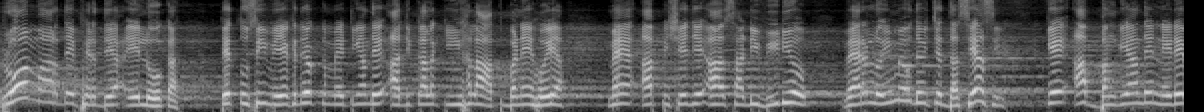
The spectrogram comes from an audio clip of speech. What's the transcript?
ਰੋਹ ਮਾਰਦੇ ਫਿਰਦੇ ਆ ਇਹ ਲੋਕ। ਤੇ ਤੁਸੀਂ ਵੇਖਦੇ ਹੋ ਕਮੇਟੀਆਂ ਦੇ ਅੱਜ ਕੱਲ ਕੀ ਹਾਲਾਤ ਬਣੇ ਹੋਏ ਆ। ਮੈਂ ਆ ਪਿਛੇ ਜੇ ਆ ਸਾਡੀ ਵੀਡੀਓ ਵਾਇਰਲ ਹੋਈ, ਮੈਂ ਉਹਦੇ ਵਿੱਚ ਦੱਸਿਆ ਸੀ ਕਿ ਆ ਬੰਗਿਆਂ ਦੇ ਨੇੜੇ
